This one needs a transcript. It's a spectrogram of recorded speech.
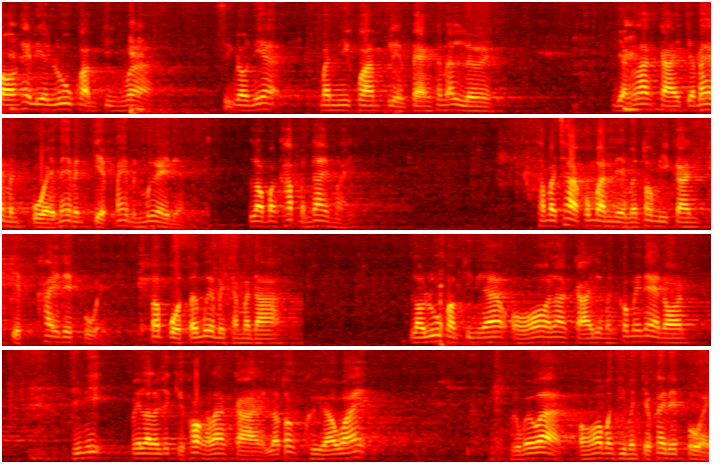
ลองให้เรียนรู้ความจริงว่า สิ่งเหล่านี้มันมีความเปลี่ยนแปลงทั้งนั้นเลย อย่างร่างกายจะไม่ให้มันป่วยไม่ให้มันเจ็บไม่ให้มันเมื่อยเนี่ย เราบังคับมันได้ไหม ธรรมชาติของมันเนี่ยมันต้องมีการเจ็บไข้ได้ป่วยต้องปวดเตอเมื่อยเป็นธรรมดา เรารู้ความจริงแล้วอ๋อร่างกายเนี่ยมันก็ไม่แน่นอน ทีนี้เวลาเราจะเกี่ยวข้องกับร่างกาย เราต้องเผื่อไว้ เผื่อไว้ว่าอ๋อบางทีมันเจ็บไข้ได้ป่วย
